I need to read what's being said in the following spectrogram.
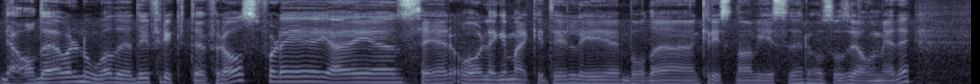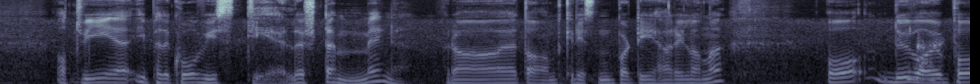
Ja, og det er vel noe av det de frykter fra oss. Fordi jeg ser og legger merke til i både kristne aviser og sosiale medier at vi i PDK vi stjeler stemmer fra et annet kristent parti her i landet. Og du var jo på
